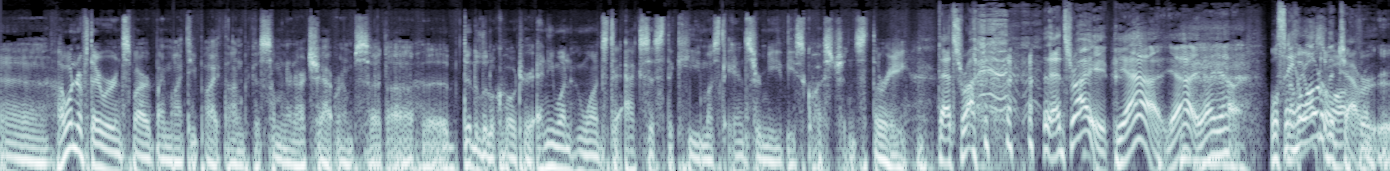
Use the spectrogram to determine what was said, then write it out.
Uh, I wonder if they were inspired by Monty Python because someone in our chat room said, uh, uh, did a little quote here. Anyone who wants to access the key must answer me these questions. Three. That's right. That's right. Yeah, yeah, yeah, yeah. We'll say now hello to the offer, chat room.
